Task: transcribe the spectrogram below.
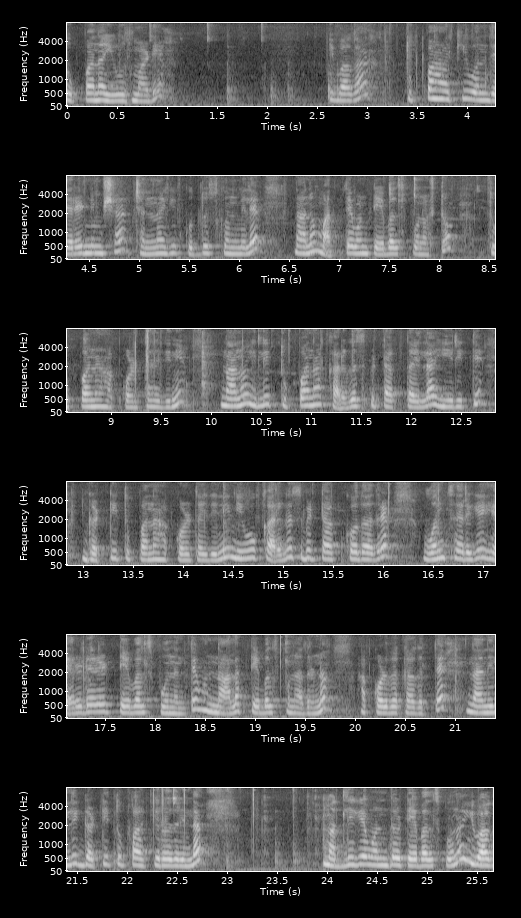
ತುಪ್ಪನ ಯೂಸ್ ಮಾಡಿ. ಇವಾಗ ತುಪ್ಪ ಹಾಕಿ ಒಂದೆರಡು ನಿಮಿಷ ಚೆನ್ನಾಗಿ ಕುದಿಸ್ಕೊಂಡ್ಮೇಲೆ ನಾನು ಮತ್ತೆ ಒಂದು ಟೇಬಲ್ ಸ್ಪೂನಷ್ಟು ತುಪ್ಪನ ಹಾಕ್ಕೊಳ್ತಾ ಇದ್ದೀನಿ. ನಾನು ಇಲ್ಲಿ ತುಪ್ಪನ ಕರಗಿಸ್ಬಿಟ್ಟು ಹಾಕ್ತಾ ಇಲ್ಲ. ಈ ರೀತಿ ಗಟ್ಟಿ ತುಪ್ಪನ ಹಾಕ್ಕೊಳ್ತಾ ಇದ್ದೀನಿ. ನೀವು ಕರಗಿಸ್ಬಿಟ್ಟು ಹಾಕೋದಾದರೆ ಒಂದು ಸರಿಗೆ ಎರಡೆರಡು ಟೇಬಲ್ ಸ್ಪೂನ್ ಅಂತೆ, ಒಂದು ನಾಲ್ಕು ಟೇಬಲ್ ಸ್ಪೂನ್ ಆದ್ರೂ ಹಾಕ್ಕೊಳ್ಬೇಕಾಗತ್ತೆ ನಾನಿಲ್ಲಿ ಗಟ್ಟಿ ತುಪ್ಪ ಹಾಕಿರೋದ್ರಿಂದ ಮೊದಲಿಗೆ ಒಂದು ಟೇಬಲ್ ಸ್ಪೂನು, ಇವಾಗ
